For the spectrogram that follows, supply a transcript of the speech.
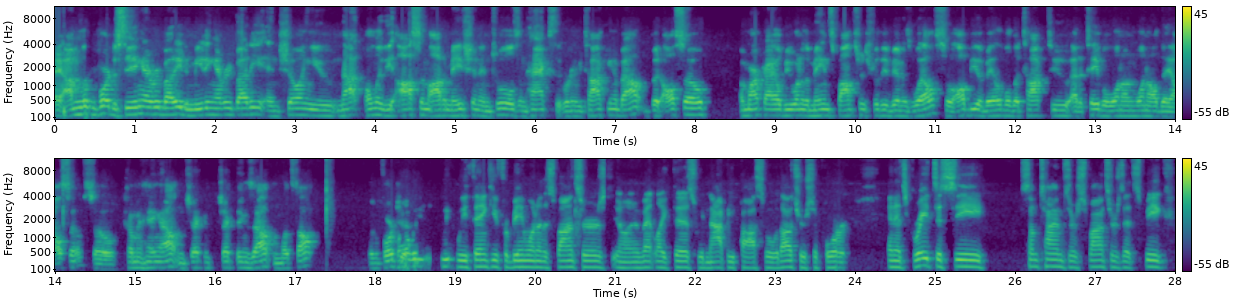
Hey, I'm looking forward to seeing everybody, to meeting everybody, and showing you not only the awesome automation and tools and hacks that we're going to be talking about, but also uh, Mark I will be one of the main sponsors for the event as well. So I'll be available to talk to at a table one on one all day also. So come and hang out and check and check things out and let's talk. Looking forward to Well, it. we, we, we thank you for being one of the sponsors. You know, an event like this would not be possible without your support. And it's great to see sometimes there's sponsors that speak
